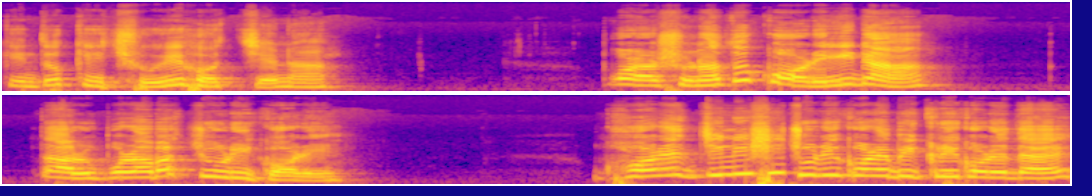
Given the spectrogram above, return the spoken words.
কিন্তু কিছুই হচ্ছে না। পড়াশোনা তো করেই না, তার উপর আবার চুরি করে। ঘরের জিনিসই চুরি করে বিক্রি করে দেয়।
